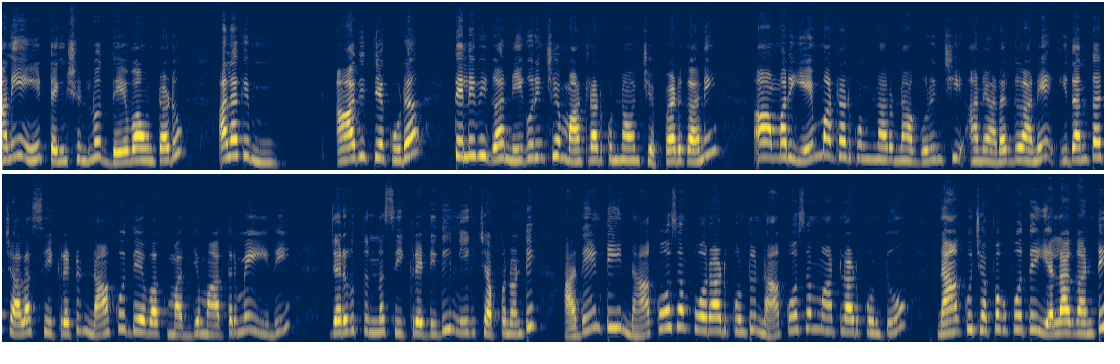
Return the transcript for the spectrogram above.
అని టెన్షన్లో దేవా ఉంటాడు. అలాగే ఆదిత్య కూడా తెలివిగా నీ గురించే మాట్లాడుకుంటున్నామని చెప్పాడు కానీ మరి ఏం మాట్లాడుకుంటున్నారు నా గురించి అని అడగగానే ఇదంతా చాలా సీక్రెట్. నాకు దేవాకు మధ్య మాత్రమే ఇది జరుగుతున్న సీక్రెట్ ఇది. నీకు చెప్పను అంటే అదేంటి? నా కోసం పోరాడుకుంటూ నా కోసం మాట్లాడుకుంటూ నాకు చెప్పకపోతే ఎలాగంటే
